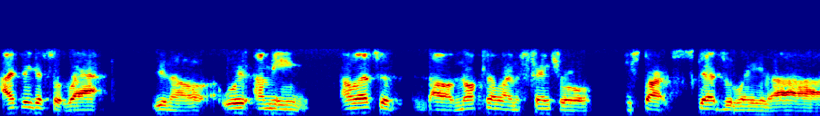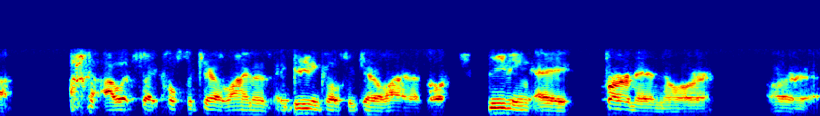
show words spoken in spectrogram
I think it's a wrap. You know, we I mean, unless it, uh, North Carolina Central to start scheduling, uh, I would say Coastal Carolinas and beating Coastal Carolinas or beating a Furman or or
